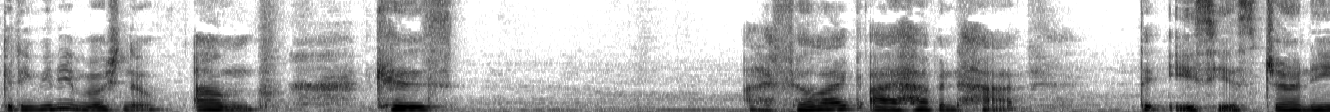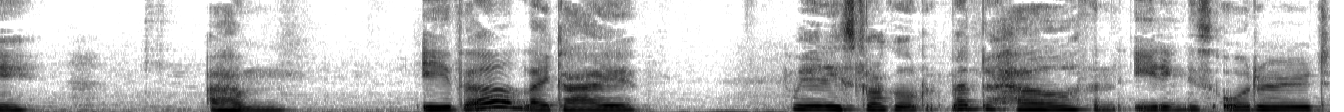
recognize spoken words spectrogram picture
getting really emotional. Um, cause I feel like I haven't had the easiest journey um, either. Like I really struggled with mental health and eating disordered,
